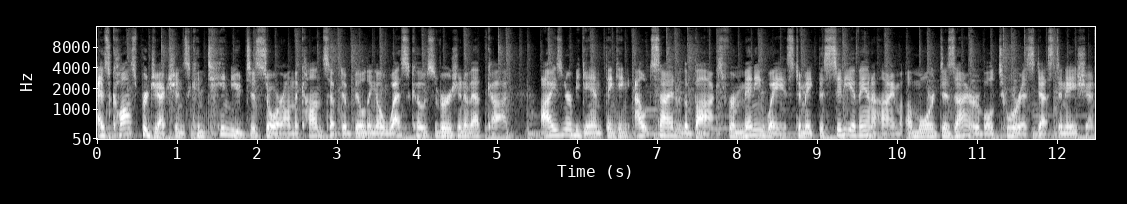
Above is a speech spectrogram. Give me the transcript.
As cost projections continued to soar on the concept of building a West Coast version of Epcot, Eisner began thinking outside of the box for many ways to make the city of Anaheim a more desirable tourist destination.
